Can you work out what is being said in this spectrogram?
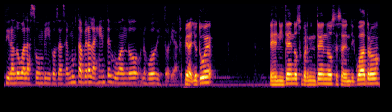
tirando balas zombies y cosas. O sea, a mí me gusta ver a la gente jugando los juegos de historia. Mira, yo tuve desde Nintendo, Super Nintendo, 64,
